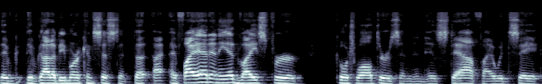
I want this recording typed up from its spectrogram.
they've, they've got to be more consistent. That, I, if I had any advice for Coach Walters and, and his staff, I would say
